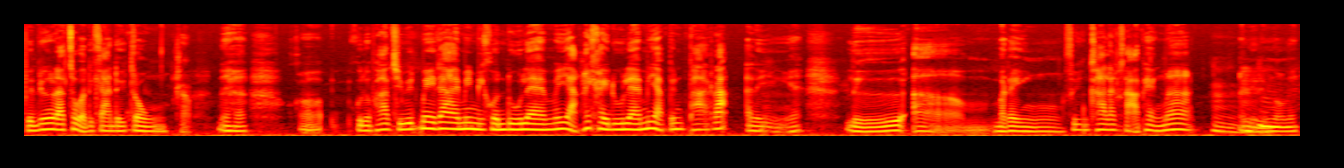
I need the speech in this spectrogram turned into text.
เป็นเรื่องรัฐสวัสดิการโดยตรงครับนะฮะ ก็คุณภาพชีวิตไม่ได้ ไม่มีคนดูแลไม่อยากให้ใครดูแล ไม่อยากเป็นภาระอะไรอย่างเงี้ยหรืออ่ามะเร็งซึ่งค่ารักษาแพงมากอืมอันนี้ทำนองนั้น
